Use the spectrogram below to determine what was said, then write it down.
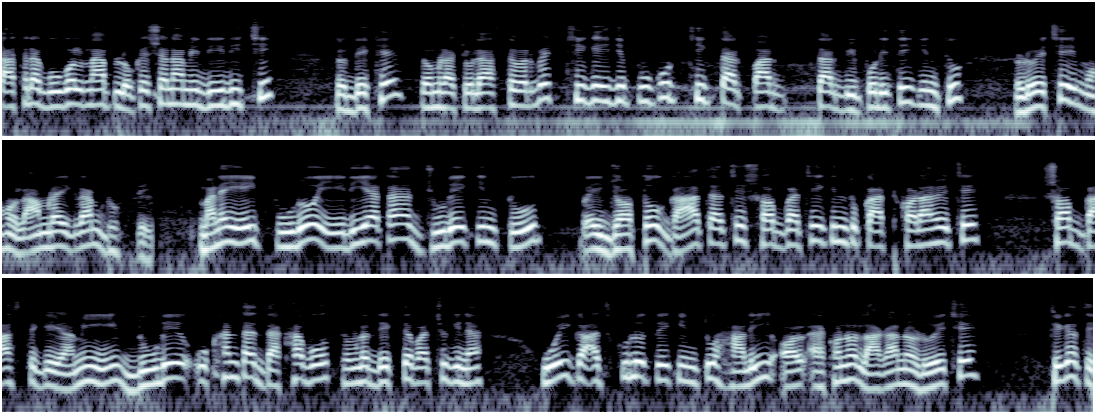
তাছাড়া গুগল ম্যাপ লোকেশন আমি দিয়ে দিচ্ছি, তো দেখে তোমরা চলে আসতে পারবে। ঠিক এই যে পুকুর, ঠিক তার পার, তার বিপরীতেই কিন্তু রয়েছে এই মহল, আমরা এই গ্রাম ঢুকতেই। মানে এই পুরো এরিয়াটা জুড়ে কিন্তু এই যত গাছ আছে, সব গাছেই কিন্তু কাট করা হয়েছে। সব গাছ থেকে। আমি দূরে ওখানটায় দেখাবো, তোমরা দেখতে পাচ্ছ কি না ওই গাছগুলোতে কিন্তু হাঁড়ি অল এখনও লাগানো রয়েছে। ঠিক আছে,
